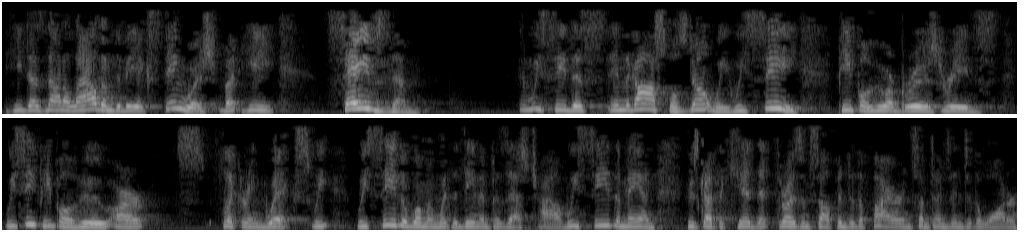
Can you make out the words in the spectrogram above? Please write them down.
He does not allow them to be extinguished, but He saves them. And we see this in the Gospels, don't we? We see people who are bruised reeds. We see people who are flickering wicks. We, we see the woman with the demon possessed child. We see the man who's got the kid that throws himself into the fire and sometimes into the water.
